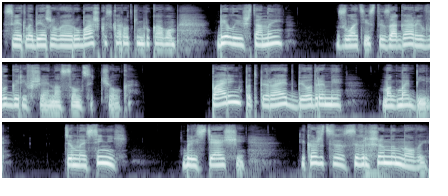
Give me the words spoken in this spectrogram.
Светло-бежевая рубашка с коротким рукавом, белые штаны, золотистый загар и выгоревшая на солнце челка. Парень подпирает бедрами магмобиль. темно синий блестящий и, кажется, совершенно новый.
